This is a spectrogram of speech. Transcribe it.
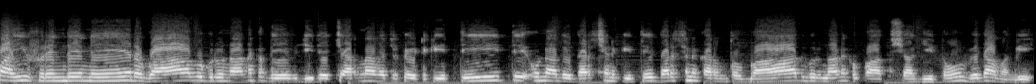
ਭਾਈ ਫਰਿੰਦੇ ਨੇ ਰਬਾਬ ਗੁਰੂ ਨਾਨਕ ਦੇਵ ਜੀ ਦੇ ਚਰਨਾਂ ਵਿੱਚ ਭੇਟ ਕੀਤੀ ਤੇ ਉਹਨਾਂ ਦੇ ਦਰਸ਼ਨ ਕੀਤੇ। ਦਰਸ਼ਨ ਕਰਨ ਤੋਂ ਬਾਅਦ ਗੁਰੂ ਨਾਨਕ ਪਾਤਸ਼ਾਹ ਜੀ ਤੋਂ ਵਿਦਾ ਮੰਗੀ।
